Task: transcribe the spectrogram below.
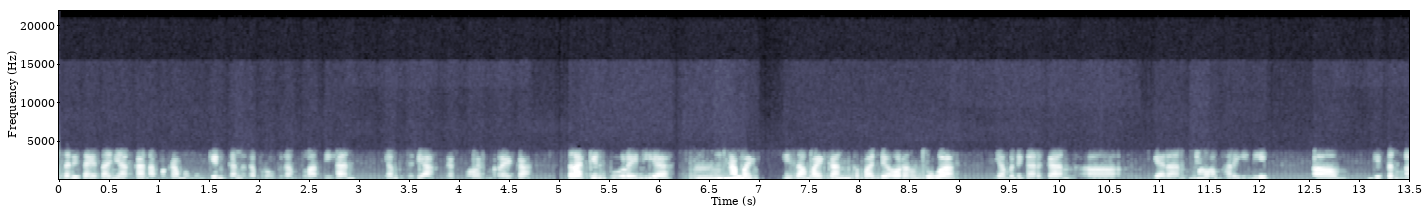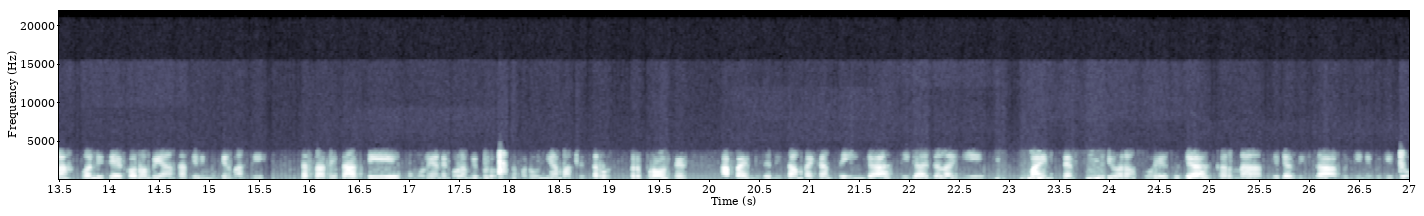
yang tadi saya tanyakan apakah memungkinkan ada program pelatihan yang bisa diakses oleh mereka. Terakhir Bu Lydia, hmm, hmm. apa yang disampaikan kepada orang tua yang mendengarkan uh, siaran malam hari ini um, di tengah kondisi ekonomi yang saat ini mungkin masih tertatih-tatih, pemulihan ekonomi belum sepenuhnya, masih terus berproses. Apa yang bisa disampaikan sehingga tidak ada lagi mindset di orang tua ya sudah karena tidak bisa begini begitu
